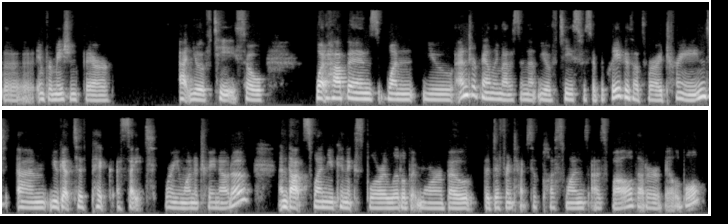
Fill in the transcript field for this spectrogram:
the information fair at U of T. So what happens when you enter family medicine at U of T specifically, because that's where I trained, um, you get to pick a site where you want to train out of. And that's when you can explore a little bit more about the different types of plus ones as well that are available.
